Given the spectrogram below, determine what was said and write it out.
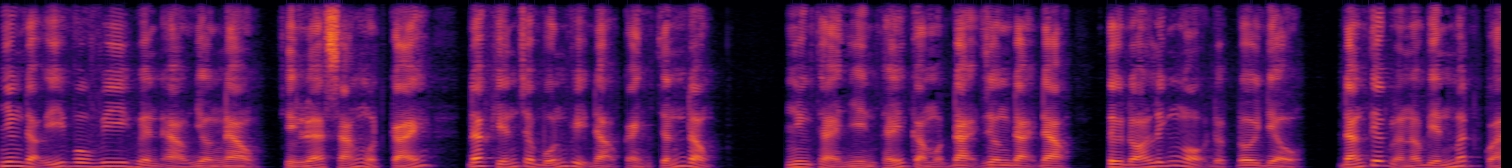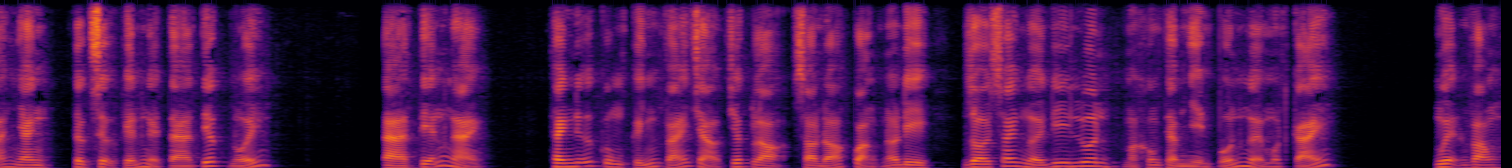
Nhưng đạo ý vô vi huyền ảo nhường nào, chỉ lóe sáng một cái, đã khiến cho bốn vị đạo cảnh chấn động. Nhưng thể nhìn thấy cả một đại dương đại đạo, từ đó lĩnh ngộ được đôi điều, Đáng tiếc là nó biến mất quá nhanh, thực sự khiến người ta tiếc nuối. Ta tiễn ngài. Thanh nữ cung kính vái chào chiếc lọ, sau đó quẳng nó đi, rồi xoay người đi luôn mà không thèm nhìn bốn người một cái. Nguyện vọng,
